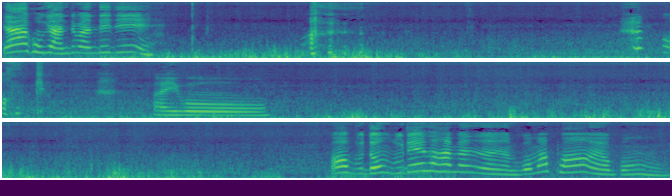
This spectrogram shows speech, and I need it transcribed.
야, 거기 앉으면 안 되지. 아, 웃겨. 아이고. 아, 뭐, 너무 무리해서 하면은 몸 아파, 여보. 어.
